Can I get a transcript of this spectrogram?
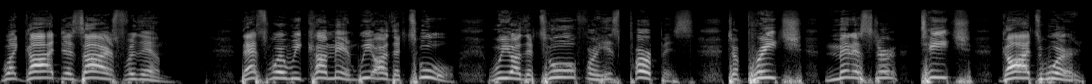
what God desires for them? That's where we come in. We are the tool. We are the tool for His purpose to preach, minister, teach God's word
